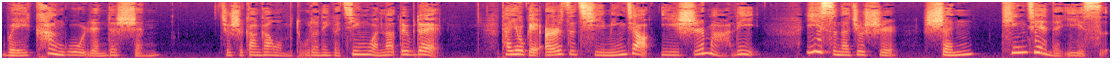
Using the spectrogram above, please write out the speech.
为看顾人的神，就是刚刚我们读的那个经文了，对不对？他又给儿子起名叫以实玛利，意思呢就是神听见的意思。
